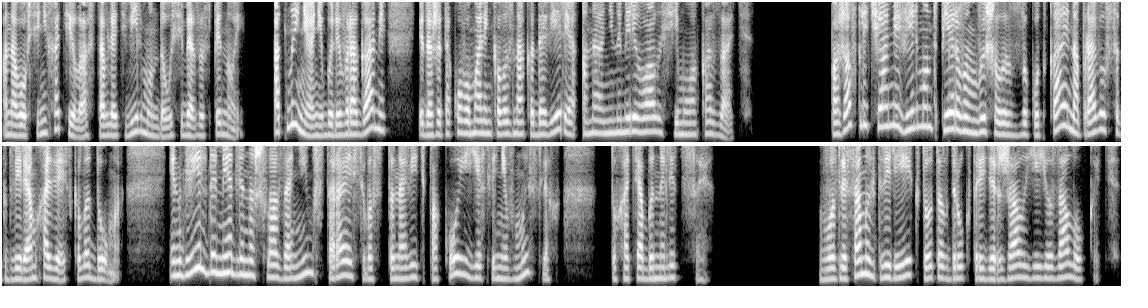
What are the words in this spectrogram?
Она вовсе не хотела оставлять Вильмунда у себя за спиной. Отныне они были врагами, и даже такого маленького знака доверия она не намеревалась ему оказать. Пожав плечами, Вильмунд первым вышел из закутка и направился к дверям хозяйского дома. Ингвильда медленно шла за ним, стараясь восстановить покой, если не в мыслях, то хотя бы на лице. Возле самых дверей кто-то вдруг придержал ее за локоть.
